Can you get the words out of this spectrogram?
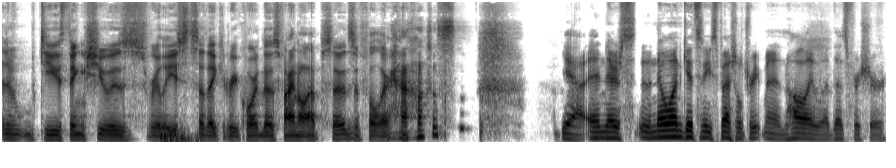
do you think she was released so they could record those final episodes of Fuller House? Yeah, and there's no one gets any special treatment in Hollywood. That's for sure.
